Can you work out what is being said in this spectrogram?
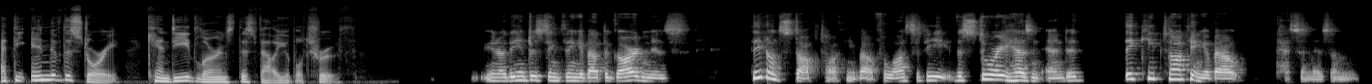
At the end of the story, Candide learns this valuable truth. You know, the interesting thing about the garden is they don't stop talking about philosophy. The story hasn't ended. They keep talking about pessimism.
